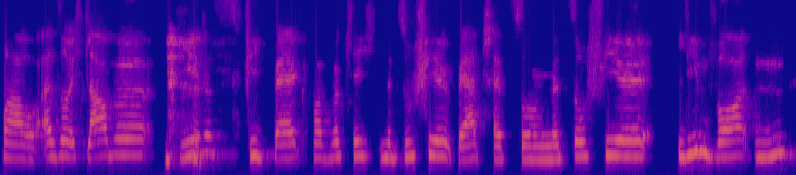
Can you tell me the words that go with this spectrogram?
Wow, also ich glaube, jedes Feedback war wirklich mit so viel Wertschätzung, mit so viel lieben Worten.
